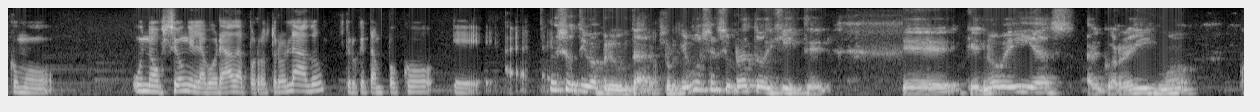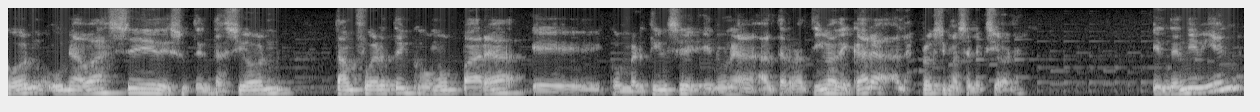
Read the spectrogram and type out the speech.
como una opción elaborada por otro lado. Creo que tampoco... Eh, Eso te iba a preguntar, porque vos hace un rato dijiste eh, que no veías al correísmo con una base de sustentación tan fuerte como para eh, convertirse en una alternativa de cara a las próximas elecciones. ¿Entendí bien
